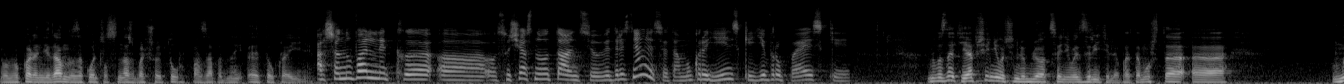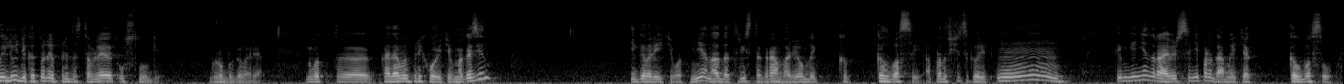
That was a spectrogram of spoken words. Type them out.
И вот буквально недавно закончился наш большой тур по западной это Украине. А шанувальник е, е, сучасного танцю відрізняється там український, європейський. Ну, вы знаете, я вообще не очень люблю оценивать зрителя, потому что э, мы люди, которые предоставляют услуги, грубо говоря. Ну Вот э, когда вы приходите в магазин и говорите, вот мне надо 300 грамм вареной к- колбасы, а продавщица говорит, «М, ты мне не нравишься, не продам я тебе колбасу.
